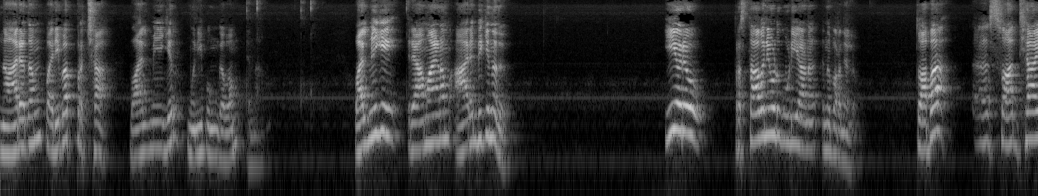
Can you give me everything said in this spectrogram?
നാരദം പരിവപ്രച്ഛ വാൽമീകിർ മുനിപുങ്കവം എന്നാണ്. വാൽമീകി രാമായണം ആരംഭിക്കുന്നത് ഈ ഒരു പ്രസ്താവനയോട് കൂടിയാണ് എന്ന് പറഞ്ഞല്ലോ. ത്വപ സ്വാധ്യായ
